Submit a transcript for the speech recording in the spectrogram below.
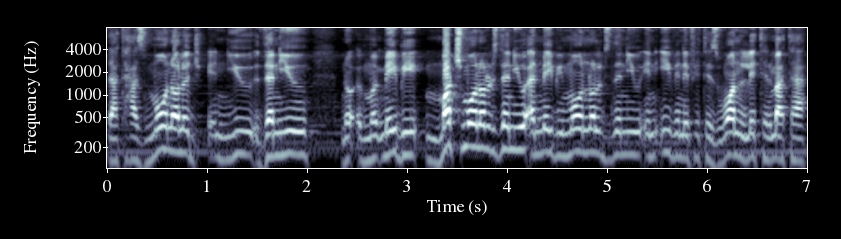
that has more knowledge in you than you maybe much more knowledge than you and maybe more knowledge than you in even if it is one little matter.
